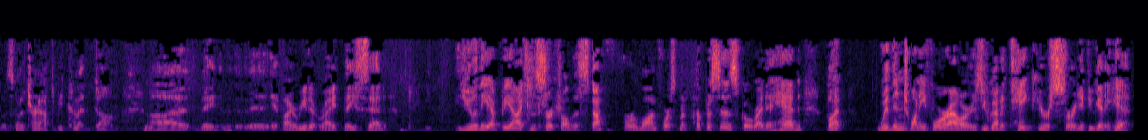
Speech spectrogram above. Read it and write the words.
it's going to turn out to be kind of dumb. Mm-hmm. Uh, they, if I read it right, they said, you, the FBI, can search all this stuff for law enforcement purposes, go right ahead, but within 24 hours, you got to take your search, if you get a hit,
